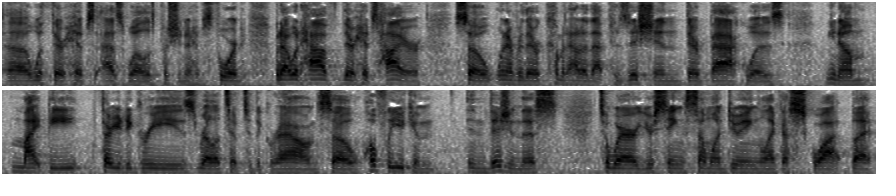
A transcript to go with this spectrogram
uh, with their hips as well as pushing their hips forward. But I would have their hips higher. So whenever they were coming out of that position, their back was, you know, might be 30 degrees relative to the ground. So hopefully you can envision this to where you're seeing someone doing like a squat, but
